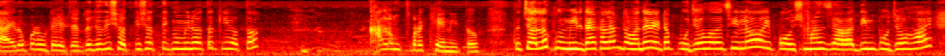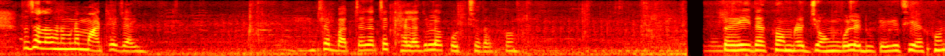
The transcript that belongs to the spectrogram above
গায়ের ওপর উঠে গেছে। এটা যদি সত্যি সত্যি কুমির হতো, কি হতো? খালম করে খেয়ে নিত। তো চলো কুমির দেখালাম তোমাদের। এটা পুজো হয়েছিল, ওই পৌষ মাস যাওয়ার দিন পুজো হয়। তো চলো এখন আমরা মাঠে যাই। সব বাচ্চা কাচ্চা খেলাধুলা করছে দেখো। তো এই দেখো আমরা জঙ্গলে ঢুকে গেছি এখন।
